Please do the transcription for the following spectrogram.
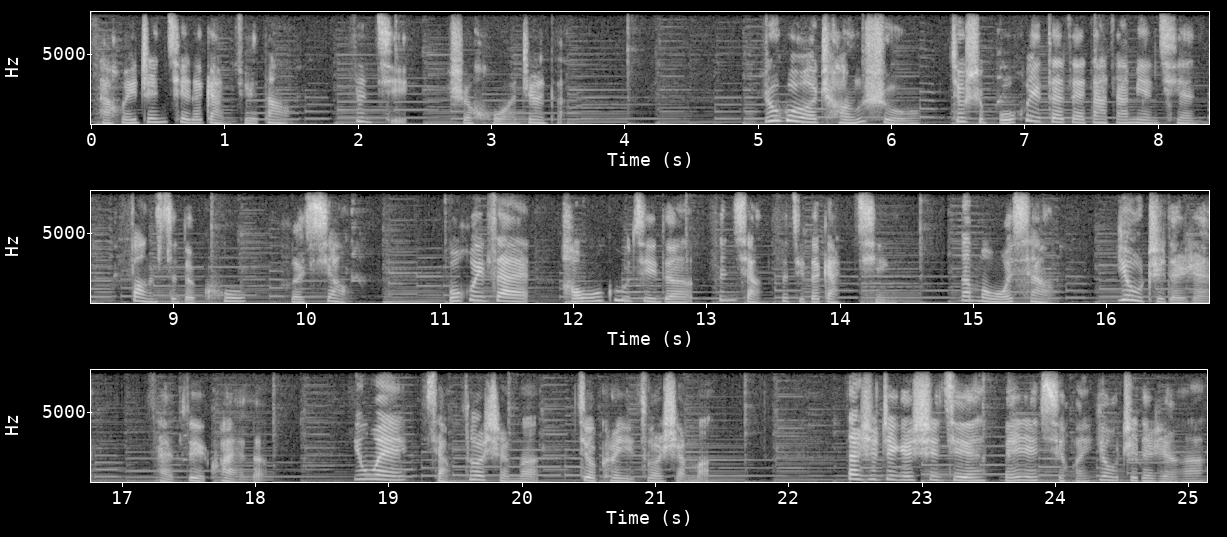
才会真切的感觉到自己是活着的。如果成熟，就是不会再在大家面前放肆的哭和笑，不会再毫无顾忌的分享自己的感情。那么，我想，幼稚的人才最快乐，因为想做什么就可以做什么。但是这个世界没人喜欢幼稚的人啊，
